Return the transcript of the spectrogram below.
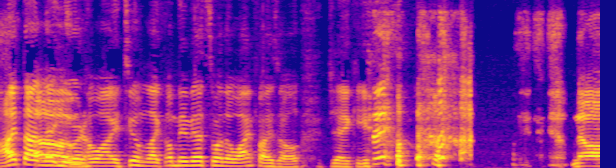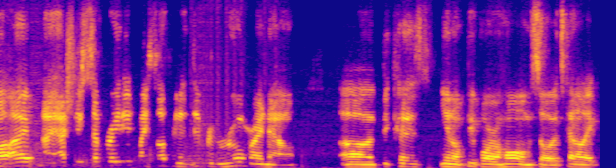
I thought um, that you were in um, Hawaii too. I'm like, oh, maybe that's why the Wi-Fi's all janky. no, I, I actually separated myself in a different room right now uh, because you know people are home, so it's kind of like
